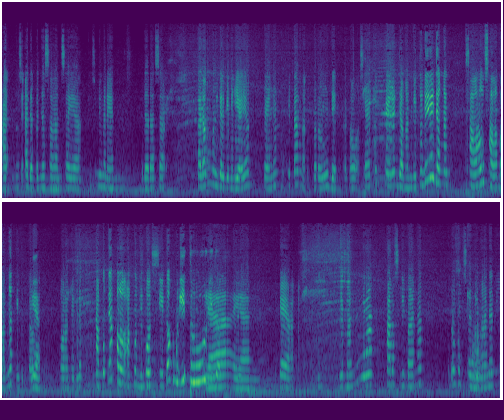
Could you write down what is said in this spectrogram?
A- masih ada penyesalan saya terus gimana ya? Ada rasa kadang mikir gini ya ya kayaknya kita nggak perlu deh atau saya tuh kayaknya jangan gitu deh jangan salah lu salah banget gitu kalau Iya. orang kayak gitu takutnya kalau aku di posisi itu aku begitu gitu Ya, ya. kayak gimana ya harus gimana aduh aku bisa gimana nih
